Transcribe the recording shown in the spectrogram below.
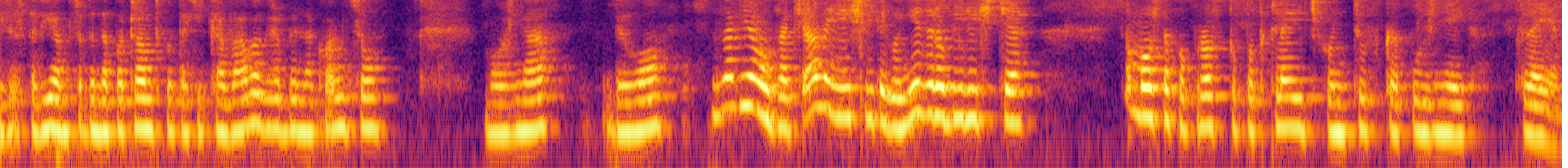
Tutaj zostawiłam sobie na początku taki kawałek, żeby na końcu można było zawiązać, ale jeśli tego nie zrobiliście, to można po prostu podkleić końcówkę później klejem.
